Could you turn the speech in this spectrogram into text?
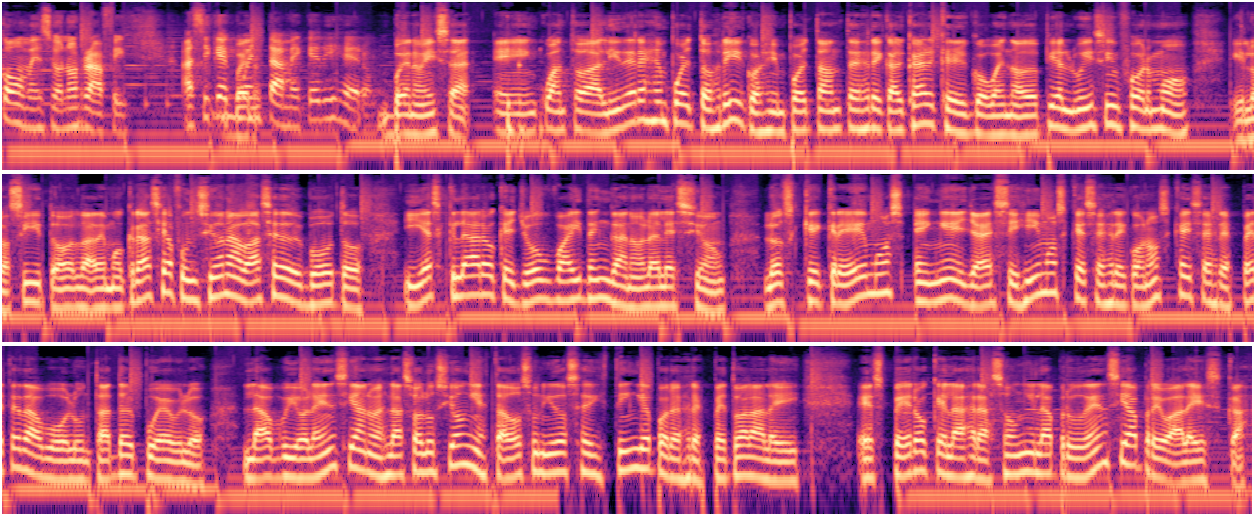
como mencionó Rafi. Así que cuéntame, ¿qué dijeron? Bueno, Isa, en cuanto a líderes en Puerto Rico, es importante recalcar que el gobernador Luis informó, y lo cito, la democracia funciona a base del voto y es claro que Joe Biden ganó la elección. Los que creemos en ella exigimos que se reconozca y se respete la voluntad del pueblo. La violencia no es la solución y Estados Unidos se distingue por el respeto a la ley. Espero que la razón y la prudencia prevalezca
